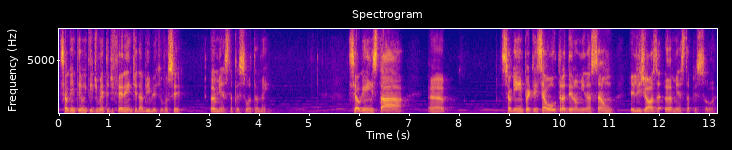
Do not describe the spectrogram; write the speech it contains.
Se alguém tem um entendimento diferente da Bíblia que você, ame esta pessoa também. Se alguém está Uh, se alguém pertence a outra denominação religiosa, ame esta pessoa.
